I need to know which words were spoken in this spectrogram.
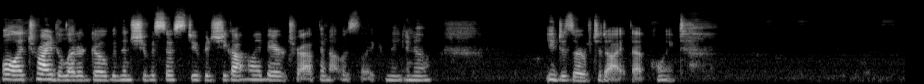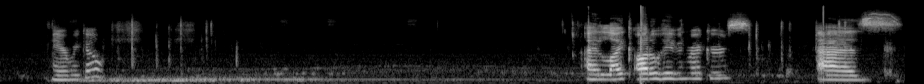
well, I tried to let her go, but then she was so stupid she got in my bear trap, and I was like, you know, you deserve to die at that point. Here we go. I like Autohaven Wreckers as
